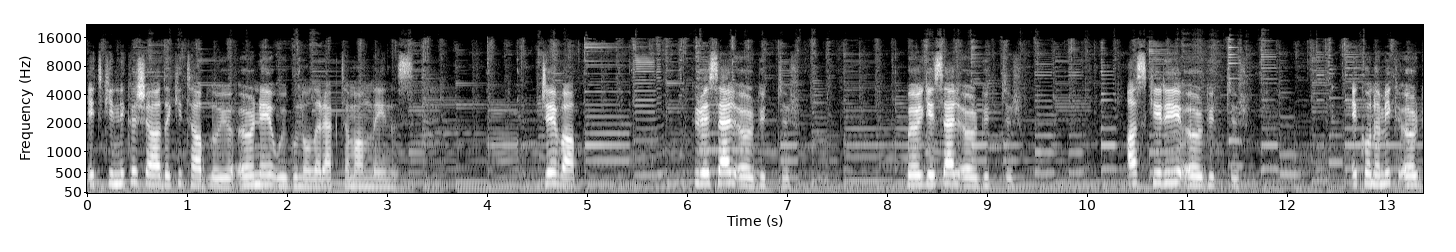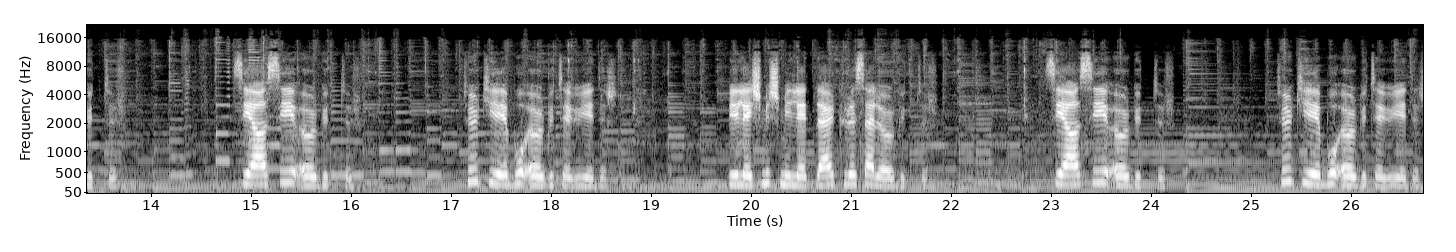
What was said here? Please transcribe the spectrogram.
Etkinlik aşağıdaki tabloyu örneğe uygun olarak tamamlayınız. Cevap Küresel örgüttür. Bölgesel örgüttür. Askeri örgüttür. Ekonomik örgüttür. Siyasi örgüttür. Türkiye bu örgüte üyedir. Birleşmiş Milletler küresel örgüttür siyasi örgüttür. Türkiye bu örgüte üyedir.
